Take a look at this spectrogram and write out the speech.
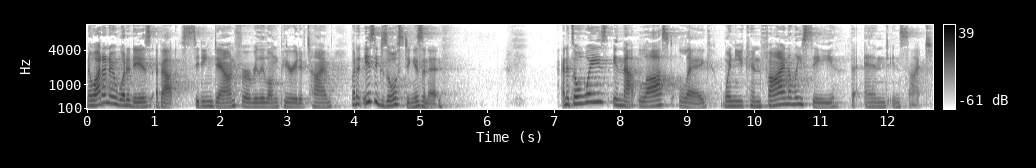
Now, I don't know what it is about sitting down for a really long period of time, but it is exhausting, isn't it? And it's always in that last leg when you can finally see the end in sight.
